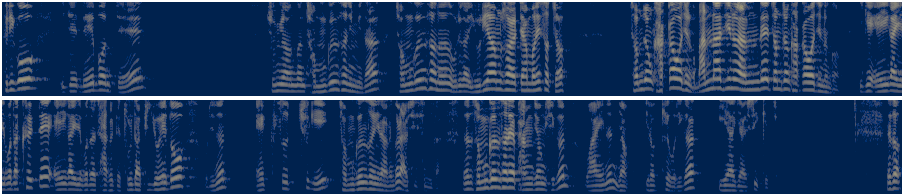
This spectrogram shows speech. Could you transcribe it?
그리고 이제 네 번째 중요한 건 점근선입니다. 점근선은 우리가 유리함수 할 때 한번 했었죠. 점점 가까워지는 거. 만나지는 않는데 점점 가까워지는 거. 이게 A가 1보다 클 때, A가 1보다 작을 때 둘 다 비교해도 우리는 X축이 점근선이라는 걸 알 수 있습니다. 그래서 점근선의 방정식은 Y는 0. 이렇게 우리가 이야기할 수 있겠죠. 그래서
